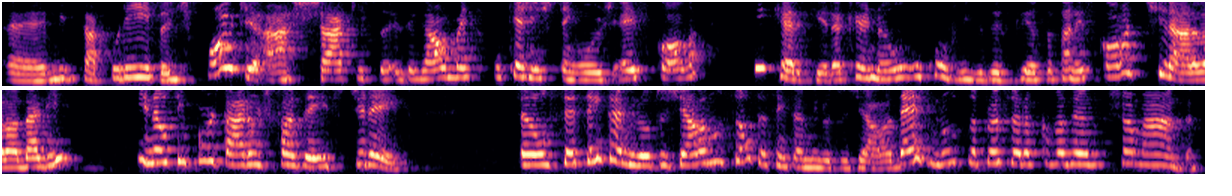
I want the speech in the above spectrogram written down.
é, militar por isso, a gente pode achar que isso é legal, mas o que a gente tem hoje é a escola, e quer queira, quer não, o convívio da criança está na escola, tiraram ela dali e não se importaram de fazer isso direito. São 60 minutos de aula, não são 60 minutos de aula, 10 minutos a professora fica fazendo chamada.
